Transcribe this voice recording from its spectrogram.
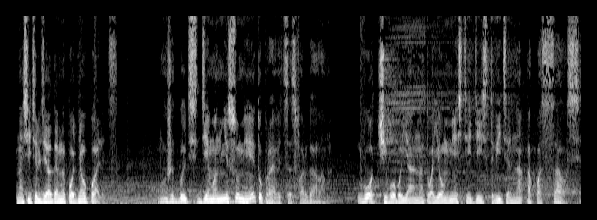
Носитель диадемы поднял палец. Может быть, демон не сумеет управиться с Фаргалом. Вот чего бы я на твоем месте действительно опасался.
